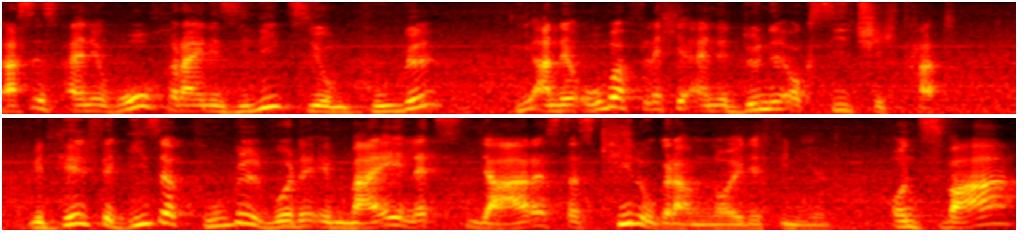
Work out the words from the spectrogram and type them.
Das ist eine hochreine Siliziumkugel, die an der Oberfläche eine dünne Oxidschicht hat. Mit Hilfe dieser Kugel wurde im Mai letzten Jahres das Kilogramm neu definiert. Und zwar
